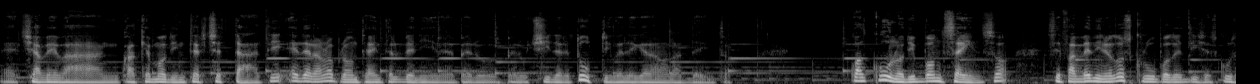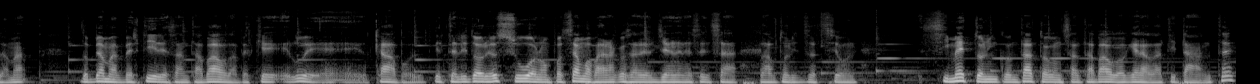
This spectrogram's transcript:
eh, ci aveva in qualche modo intercettati ed erano pronti a intervenire per, per uccidere tutti quelli che erano là dentro. Qualcuno di buon senso si fa venire lo scrupolo e dice scusa ma dobbiamo avvertire Santa Paola perché lui è il capo, il territorio è suo, non possiamo fare una cosa del genere senza l'autorizzazione. Si mettono in contatto con Santa Paola che era latitante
